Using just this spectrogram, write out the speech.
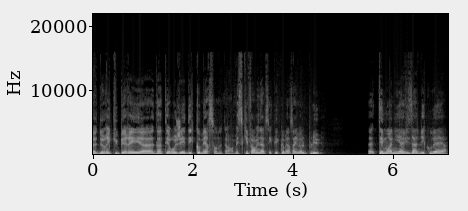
de récupérer, d'interroger des commerçants notamment. Mais ce qui est formidable, c'est que les commerçants, ils veulent plus témoigner à visage découvert.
